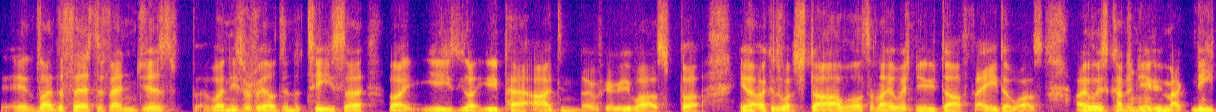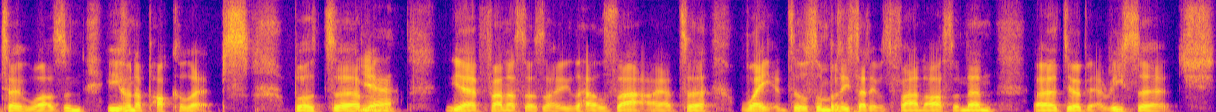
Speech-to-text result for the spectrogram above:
it, like the first Avengers when he's revealed in the teaser, like you like you Pat, I didn't know who he was, but you know I could watch Star Wars and I always knew who Darth Vader was. I always kind of knew who Magneto was and even Apocalypse. But um, Yeah. yeah, Thanos. I was like, who the hell's that? I had to wait until somebody said it was Thanos and then uh, do a bit of research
